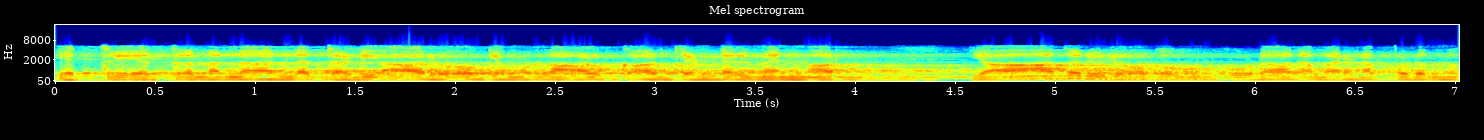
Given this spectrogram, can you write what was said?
എത്രയെത്ര നല്ല നല്ല തടി ആരോഗ്യമുള്ള ആൾക്കാർ ജെണ്ടൽമാന്മാർ യാതൊരു രോഗവും കൂടാതെ മരണപ്പെടുന്നു.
